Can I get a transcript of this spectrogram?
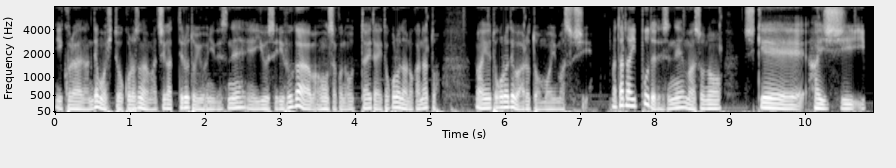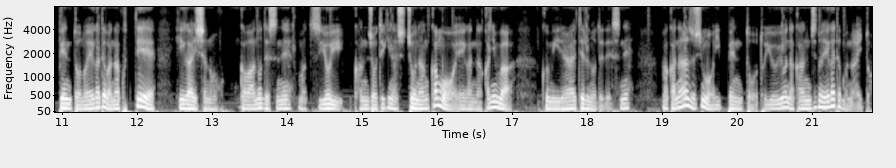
いくらなんでも人を殺すのは間違ってるというふうにですね、言うセリフが本作の訴えたいところなのかなと、まあ、いうところではあると思いますし、まあ、ただ一方でですね、まあ、その死刑廃止一辺倒の映画ではなくて、被害者の側のですね、まあ、強い感情的な主張なんかも映画の中には組み入れられているのでですね、まあ、必ずしも一辺倒というような感じの映画でもないと。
